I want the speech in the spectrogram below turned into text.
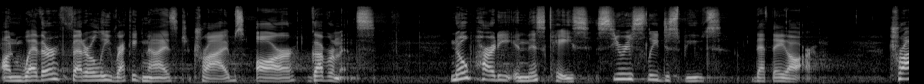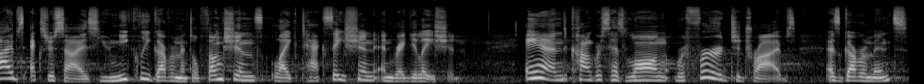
on whether federally recognized tribes are governments. No party in this case seriously disputes that they are. Tribes exercise uniquely governmental functions like taxation and regulation. And Congress has long referred to tribes as governments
